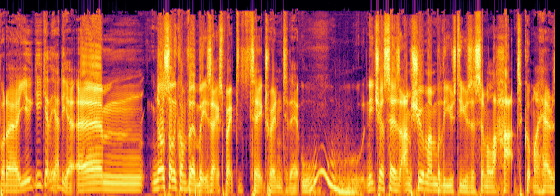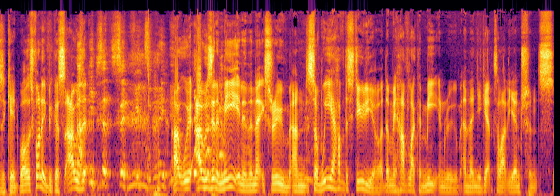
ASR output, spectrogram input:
But uh, you, you get the idea. Um, no solid confirmed, but he's expected to take training today. Ooh, Nietzsche says, "I'm sure my mother used to use a similar hat to cut my hair as a kid." Well, it's funny because I was. At, He said the same thing to me. I, we, I was in a meeting in the next room, and so we have the studio, then we have like a meeting room, and then you get to like the entrance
